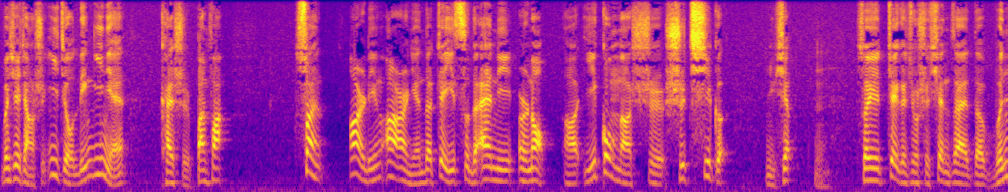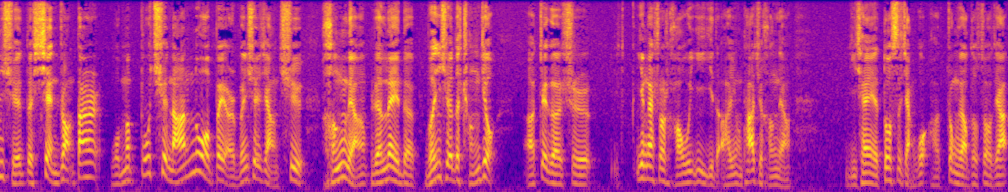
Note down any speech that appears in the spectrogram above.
文学奖是一九零一年开始颁发，算二零二二年的这一次的 Annie Ernaux 啊，一共呢是十七个女性。嗯，所以这个就是现在的文学的现状。当然，我们不去拿诺贝尔文学奖去衡量人类的文学的成就啊，这个是。应该说是毫无意义的啊！用它去衡量，以前也多次讲过啊，重要的作家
